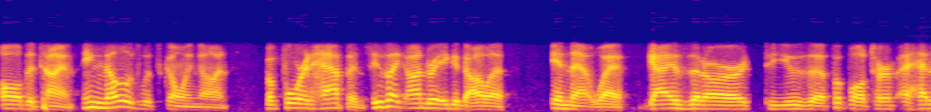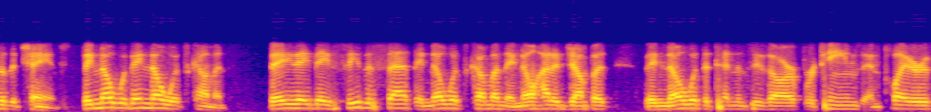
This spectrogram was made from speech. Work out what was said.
all the time. He knows what's going on before it happens. He's like Andre Iguodala in that way. Guys that are, to use a football term, ahead of the chains. They know what they know what's coming. They they they see the set. They know what's coming. They know how to jump it. They know what the tendencies are for teams and players,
